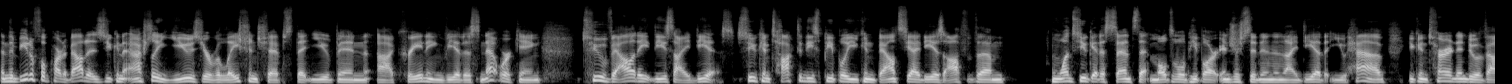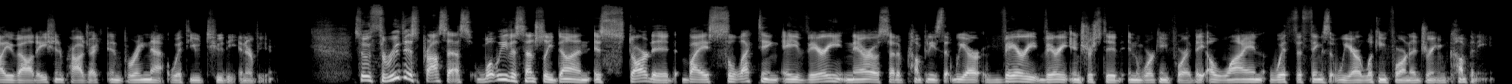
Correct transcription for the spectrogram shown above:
And the beautiful part about it is you can actually use your relationships that you've been uh, creating via this networking to validate these ideas. So you can talk to these people, you can bounce the ideas off of them once you get a sense that multiple people are interested in an idea that you have, you can turn it into a value validation project and bring that with you to the interview. So through this process, what we've essentially done is started by selecting a very narrow set of companies that we are very, very interested in working for. They align with the things that we are looking for in a dream company.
